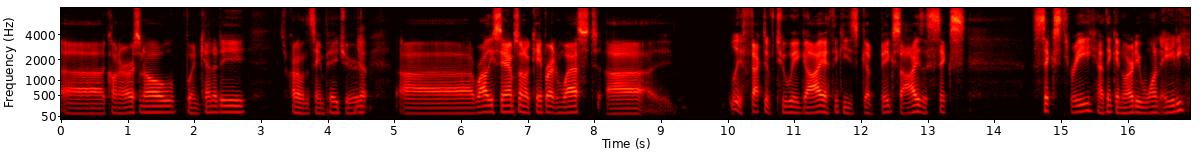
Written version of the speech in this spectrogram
uh, Connor Arsenault, Quinn Kennedy. So we're kind of on the same page here. Yep. Uh, Riley Sampson of Cape Breton West. Uh, really effective two way guy. I think he's got big size, a six six three. I think, and already one eighty.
